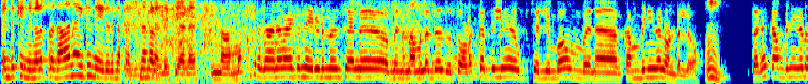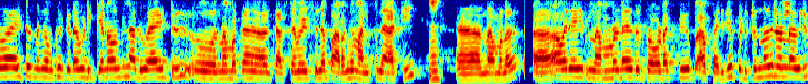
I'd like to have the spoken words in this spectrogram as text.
എന്തൊക്കെ നിങ്ങൾ പ്രധാനമായിട്ട് നേരിടുന്ന പ്രശ്നങ്ങൾ എന്തൊക്കെയാണ്? നമുക്ക് പ്രധാനമായിട്ട് നേരിടുന്ന വെച്ചാൽ പിന്നെ നമ്മളിത് തുടക്കത്തിൽ ചെല്ലുമ്പോ പിന്നെ കമ്പനികളുണ്ടല്ലോ. ഇതൊക്കെ കമ്പനികളുമായിട്ട് നമുക്ക് കിടപിടിക്കണമെങ്കിൽ അതുമായിട്ട് നമ്മൾക്ക് നമുക്ക് കസ്റ്റമേഴ്സിനെ പറഞ്ഞ് മനസ്സിലാക്കി. നമ്മൾ അവരെ നമ്മുടെ പ്രോഡക്റ്റ് പരിചയപ്പെടുത്തുന്നതിലുള്ള ഒരു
